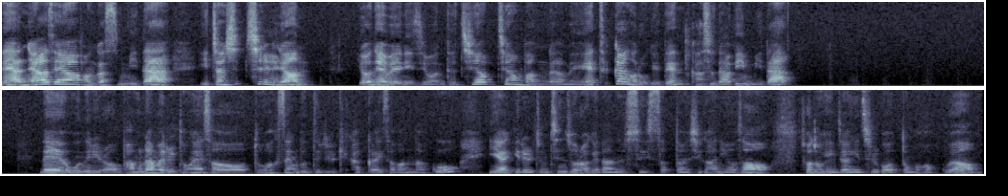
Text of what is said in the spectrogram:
네, 안녕하세요. 반갑습니다. 2017년 연예 매니지먼트 취업 체험 박람회에 특강을 오게 된 가수 나비입니다. 네, 오늘 이런 박람회를 통해서 또 학생분들이 이렇게 가까이서 만나고 이야기를 좀 진솔하게 나눌 수 있었던 시간이어서 저도 굉장히 즐거웠던 것 같고요.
